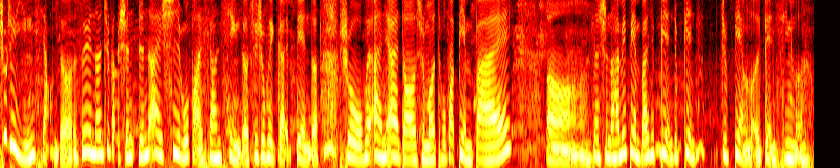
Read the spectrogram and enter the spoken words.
受这影响的，所以呢，这个神人的爱是无法相信的，随时会改变的。说我会爱你爱到什么头发变白，嗯，但是呢，还没变白就变就变就变了，变心了。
